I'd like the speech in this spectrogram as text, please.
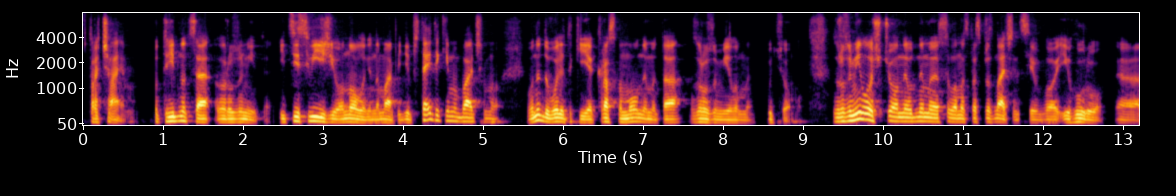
втрачаємо. Потрібно це розуміти, і ці свіжі оновлення на мапі State, які ми бачимо, вони доволі такі є красномовними та зрозумілими у цьому. Зрозуміло, що не одними силами спецпризначенців і гуру е,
